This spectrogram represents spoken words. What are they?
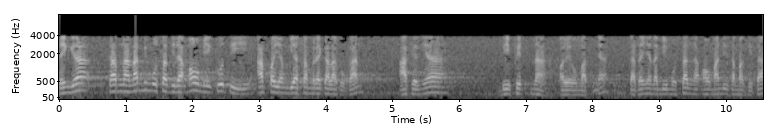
Sehingga karena Nabi Musa tidak mau mengikuti apa yang biasa mereka lakukan, akhirnya difitnah oleh umatnya. Katanya Nabi Musa nggak mau mandi sama kita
